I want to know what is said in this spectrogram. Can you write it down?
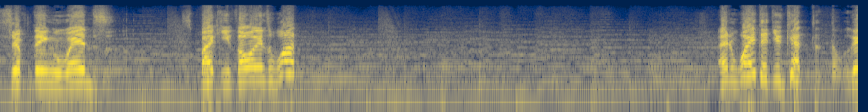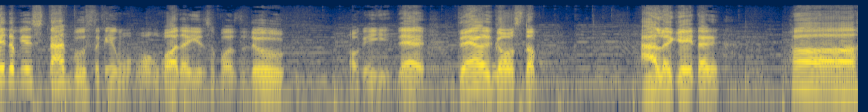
Shifting winds Spiky Thorns, what? And why did you get rid of your stat boost? Okay, what are you supposed to do? Okay, there, there goes the alligator.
